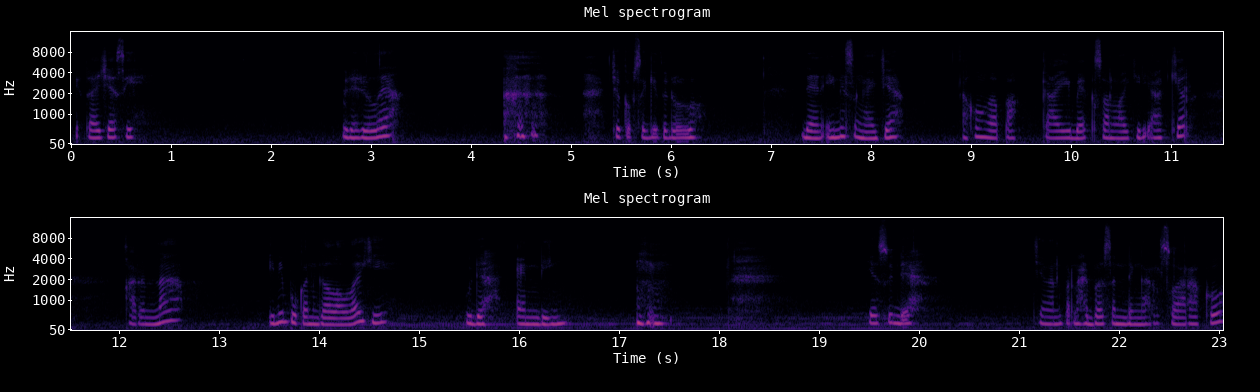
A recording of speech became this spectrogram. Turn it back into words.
Itu aja sih. Udah dulu ya. Cukup segitu dulu. Dan ini sengaja aku nggak pakai backsound lagi di akhir karena ini bukan galau lagi. Udah ending. ya sudah. Jangan pernah bosan dengar suaraku.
